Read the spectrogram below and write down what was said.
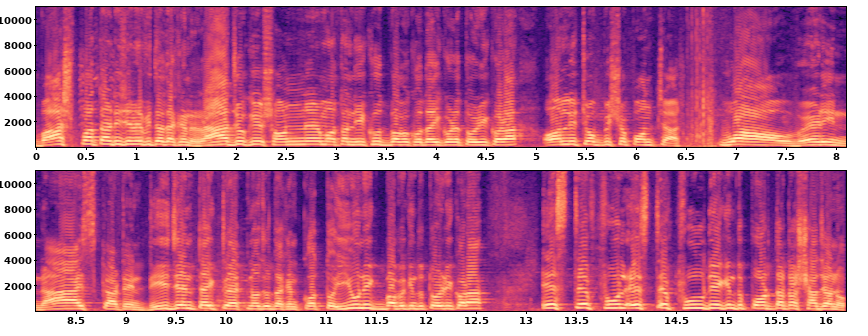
বাঁশপাতা ডিজাইনের ভিতরে দেখেন রাজকীয় স্বর্ণের মতো নিখুঁতভাবে খোদাই করে তৈরি করা অনলি চব্বিশশো পঞ্চাশ। ওয়াও ভেরি নাইস কাটেন ডিজাইনটা একটু এক নজর দেখেন, কত ইউনিকভাবে কিন্তু তৈরি করা। স্টেপ ফুল স্টেপ ফুল দিয়ে কিন্তু পর্দাটা সাজানো।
